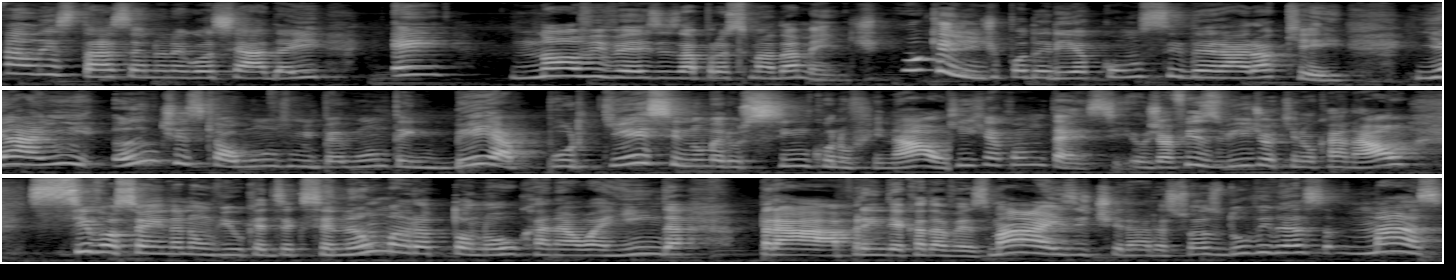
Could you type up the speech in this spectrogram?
ela está sendo negociada aí em nove vezes aproximadamente, o que a gente poderia considerar ok. E aí, antes que alguns me perguntem, Bea, por que esse número 5 no final? O que, que acontece? Eu já fiz vídeo aqui no canal, se você ainda não viu, quer dizer que você não maratonou o canal ainda para aprender cada vez mais e tirar as suas dúvidas, mas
